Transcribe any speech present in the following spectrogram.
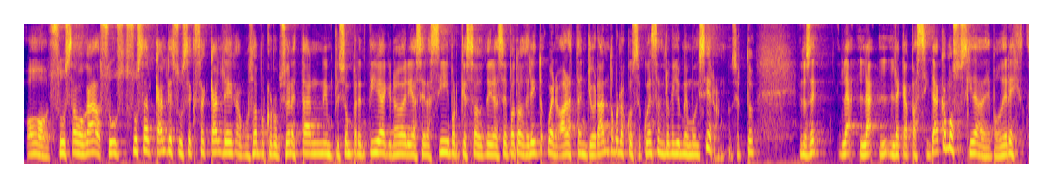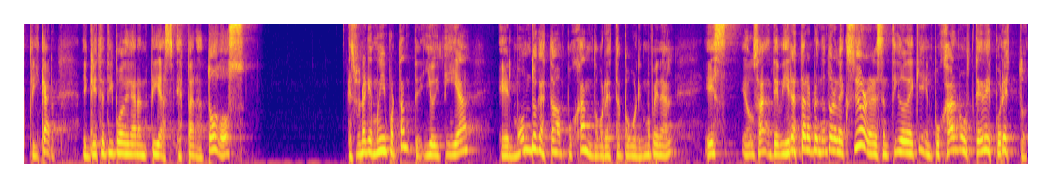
oh, sus abogados, sus, sus alcaldes, sus exalcaldes acusados por corrupción están en prisión preventiva, que no debería ser así, porque eso debería ser por otros delitos. Bueno, ahora están llorando por las consecuencias de lo que ellos mismos hicieron, ¿no es cierto? Entonces, la, la, la capacidad como sociedad de poder explicar de que este tipo de garantías es para todos, es una que es muy importante. Y hoy día el mundo que estaba empujando por este populismo penal es, o sea, debiera estar aprendiendo la lección en el sentido de que empujaron ustedes por esto.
